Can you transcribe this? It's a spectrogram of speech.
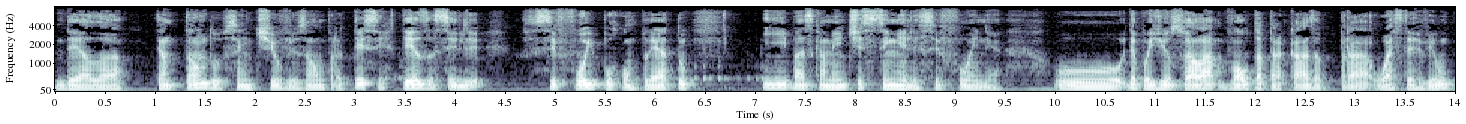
dela tentando sentir o Visão para ter certeza se ele se foi por completo. E basicamente sim ele se foi, né? O... Depois disso ela volta para casa para Westerville.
